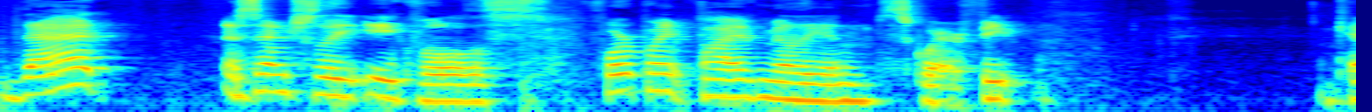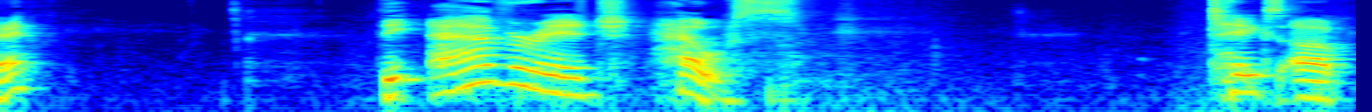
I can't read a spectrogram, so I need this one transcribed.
That essentially equals four point five million square feet. Okay. The average house takes up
